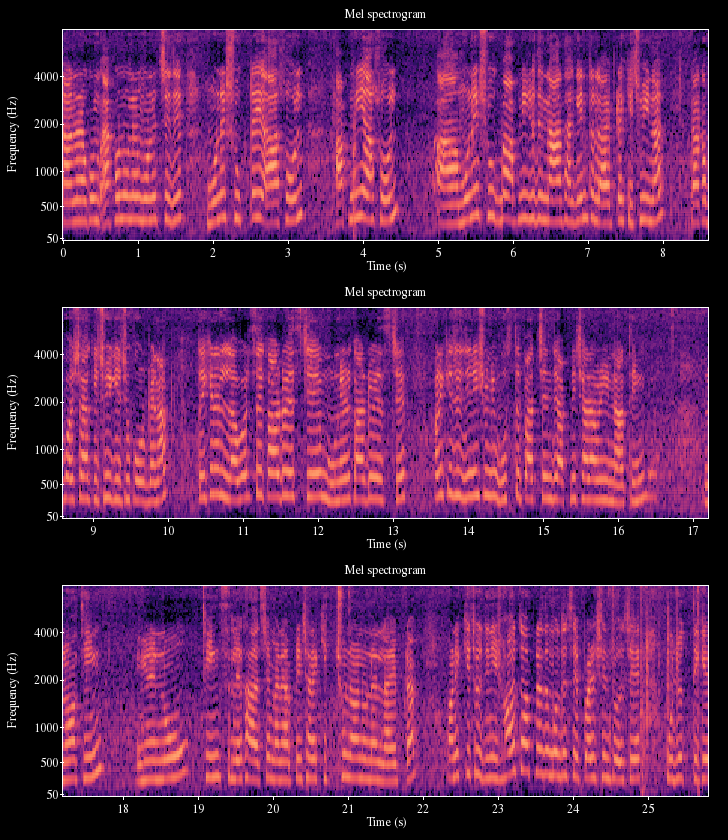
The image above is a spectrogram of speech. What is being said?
নানা রকম। এখন ওনার মনে হচ্ছে যে মনের সুখটাই আসল। আপনি আসল। মনের সুখ বা আপনি যদি না থাকেন তো লাইফটা কিছুই না। টাকা পয়সা কিছুই কিছু করবে না। তো এখানে লাভার্সের কার্ডও এসছে মুনের কার্ডও এসছে। অনেক কিছু জিনিস উনি বুঝতে পারছেন যে আপনি ছাড়া উনি নাথিং নথিং এখানে নো থিংস লেখা আছে। মানে আপনি ছাড়া কিচ্ছু নন ওনার লাইফটা অনেক কিছু জিনিস। হয়তো আপনাদের মধ্যে সেপারেশন চলছে, পুজোর থেকে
